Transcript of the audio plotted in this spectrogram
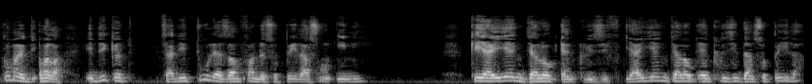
Comment il dit Voilà. Il dit que, ça dit tous les enfants de ce pays-là sont unis. Qu'il y a eu un dialogue inclusif. Il y a eu un dialogue inclusif dans ce pays-là.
